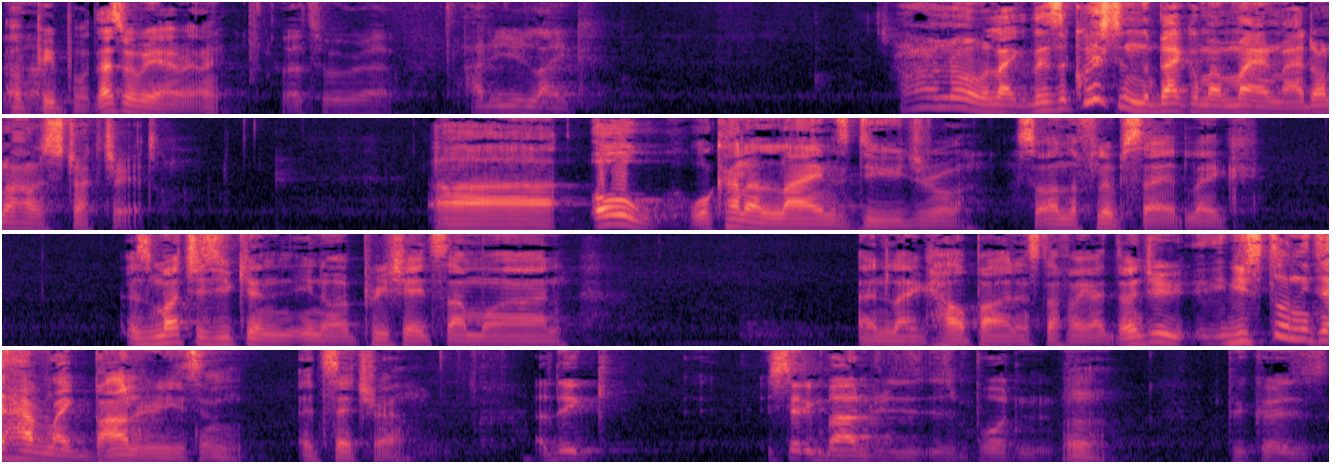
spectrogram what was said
of people. That's where we are, right? That's where we're at. How do you like? I don't know. Like, there's a question in the back of my mind, but I don't know how to structure it. Uh, oh, what kind of lines do you draw? So on the flip side, like, as much as you can, you know, appreciate someone and like help out and stuff like that, don't you? You still need to have like boundaries and etc. I think setting boundaries is important Mm. Because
